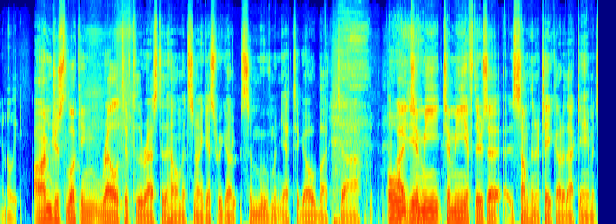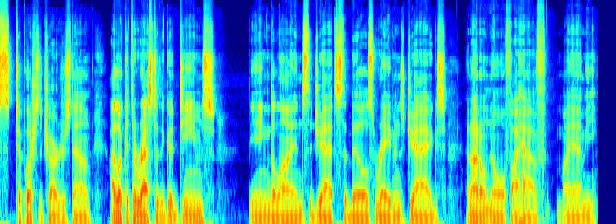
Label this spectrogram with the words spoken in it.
in elite. I'm just looking relative to the rest of the helmets, and I guess we got some movement yet to go. But uh, Oh, we uh, do. to me, to me, if there's a something to take out of that game, it's to push the Chargers down. I look at the rest of the good teams, being the Lions, the Jets, the Bills, Ravens, Jags, and I don't know if I have Miami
